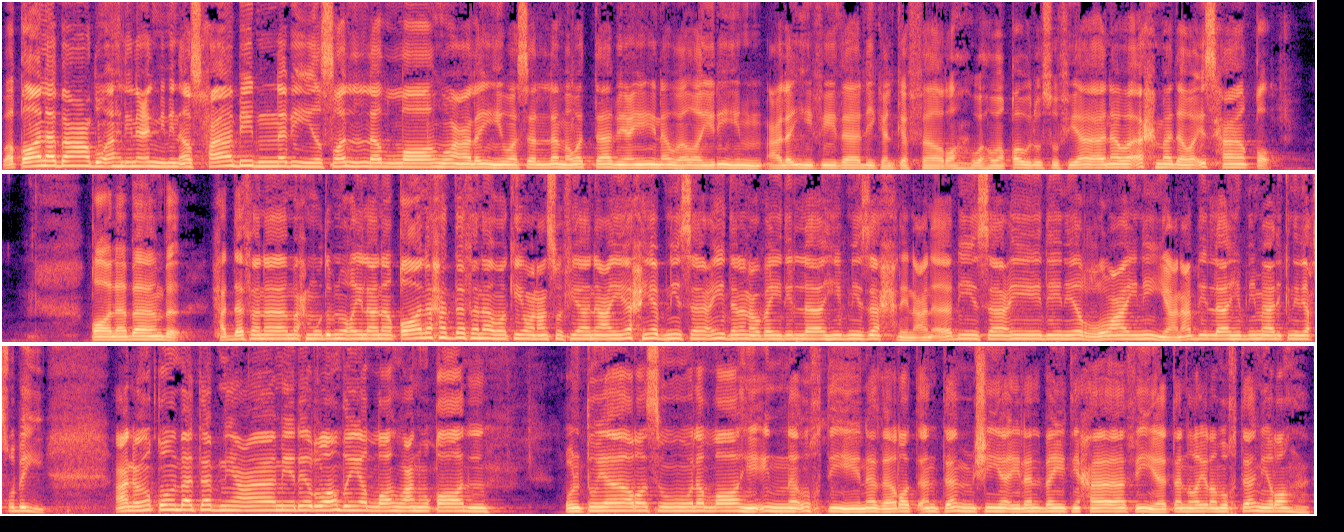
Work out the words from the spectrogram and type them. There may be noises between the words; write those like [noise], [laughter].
وقال بعض أهل العلم من أصحاب النبي صلى الله عليه وسلم والتابعين وغيرهم عليه في ذلك الكفارة وهو قول سفيان وأحمد وإسحاق. قال باب حدثنا محمود بن غيلان قال حدثنا وكيع عن سفيان عن يحيى بن سعيد عن عبيد الله بن زحر عن أبي سعيد الرعيني عن عبد الله بن مالك اليحصبي عن عقبة بن عامر رضي الله عنه قال قلت يا رسول الله إن أختي نذرت أن تمشي إلى البيت حافية غير مختمرة.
